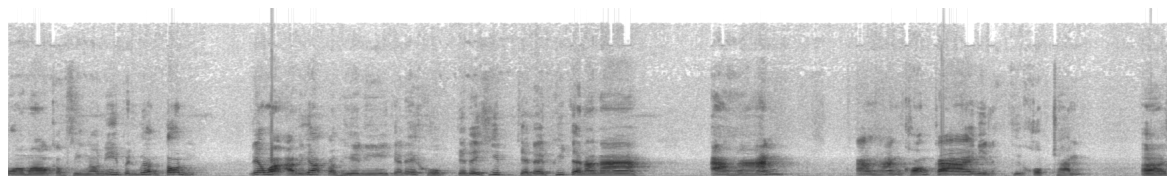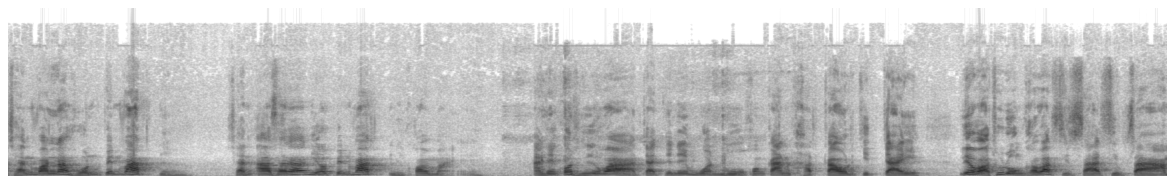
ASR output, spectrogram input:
มัวเมากับสิ่งเหล่านี้เป็นเบื้องต้น เรียกว่าอริยประเพณีจะได้ขบ จะได้คิดจะได้พิจารณาอาหารอาหารของกายนี่นะคือขบฉันอ่าฉันวันละหนเป็นวัดนะฉันอาสนะเดียวเป็นวัดนี่ความหมาย อันนี้ก็ถือว่าจัดอยู่ในหมวดหมู่ของการขัดเกลาจิตใจ เรียกว่าทุดงควัตสิบสาสิบสาม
